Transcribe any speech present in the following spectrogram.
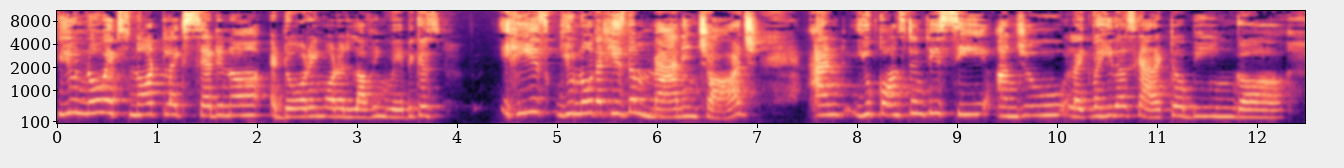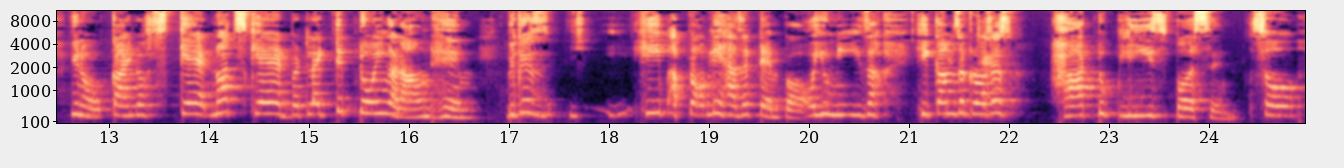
You know it's not like said in a adoring or a loving way because he is, you know that he's the man in charge and you constantly see Anju, like Waheeda's character being, uh, you know, kind of scared, not scared, but like tiptoeing around him. Because he probably has a temper. Or you need, a, he comes across as hard to please person. So,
